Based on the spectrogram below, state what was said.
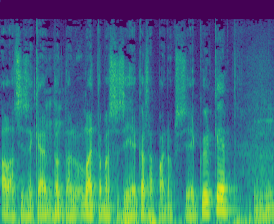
alas ja se käy mm-hmm. tota, laittamassa siihen kasapainoksi siihen kylkeen. Mm-hmm.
